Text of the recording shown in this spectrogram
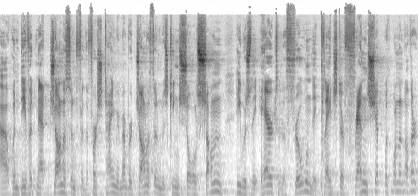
uh, when David met Jonathan for the first time. Remember, Jonathan was King Saul's son, he was the heir to the throne. They pledged their friendship with one another.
